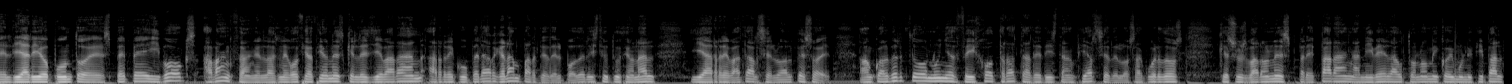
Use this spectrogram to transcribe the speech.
El diario.es, PP y Vox avanzan en las negociaciones que les llevarán a recuperar gran parte del poder institucional y arrebatárselo al PSOE, aunque Alberto Núñez Feijó trata de distanciarse de los acuerdos que sus varones preparan a nivel autonómico y municipal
